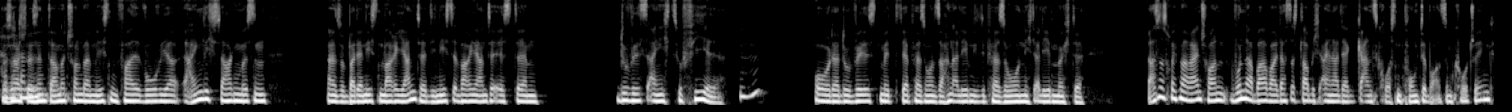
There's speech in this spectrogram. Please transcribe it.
Also das heißt, wir sind damit schon beim nächsten Fall, wo wir eigentlich sagen müssen, also bei der nächsten Variante, die nächste Variante ist, ähm, du willst eigentlich zu viel. Mhm. Oder du willst mit der Person Sachen erleben, die die Person nicht erleben möchte. Lass uns ruhig mal reinschauen. Wunderbar, weil das ist, glaube ich, einer der ganz großen Punkte bei uns im Coaching.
